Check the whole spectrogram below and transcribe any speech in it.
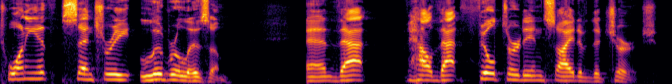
20th century liberalism and that how that filtered inside of the church.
